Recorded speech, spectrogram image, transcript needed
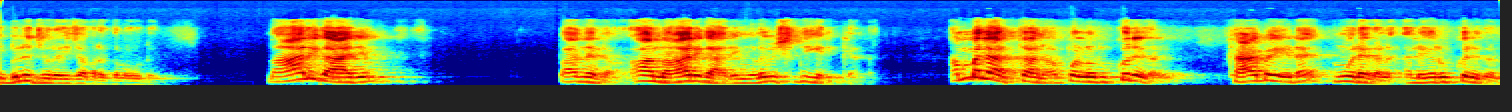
ഇബിനു ജുറൈജ് അവർകളോട് നാല് കാര്യം പറഞ്ഞല്ലോ. ആ നാല് കാര്യങ്ങൾ വിശദീകരിക്കണം. അമ്മൽ അർക്കാനോ അപ്പോൾ റുക്കുനുകൾ കാബയുടെ മൂലകൾ അല്ലെങ്കിൽ റുക്കുനുകൾ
